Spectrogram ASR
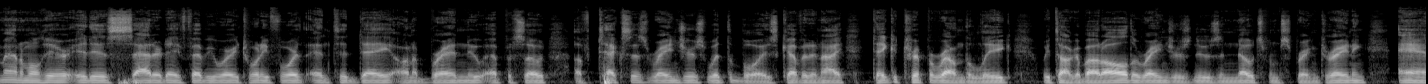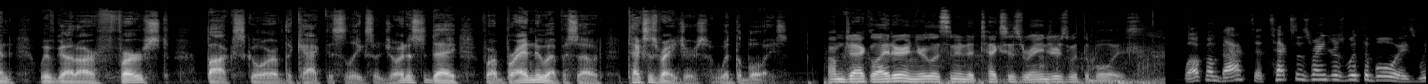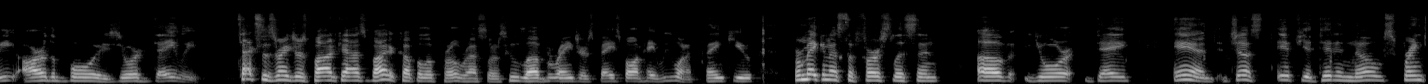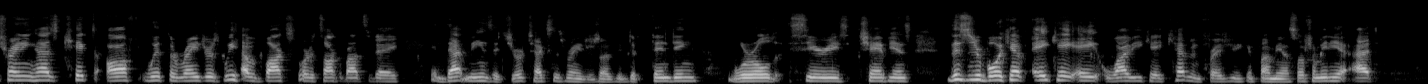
Manimal here. It is Saturday, February 24th, and today on a brand new episode of Texas Rangers with the Boys, Kevin and I take a trip around the league. We talk about all the Rangers news and notes from spring training, and we've got our first box score of the Cactus League. So join us today for a brand new episode, Texas Rangers with the Boys. I'm Jack Leiter, and you're listening to Texas Rangers with the Boys. Welcome back to Texas Rangers with the Boys. We are the boys, your daily Texas Rangers podcast by a couple of pro wrestlers who love Rangers baseball. And hey, we want to thank you for making us the first listen of your day. And just if you didn't know, spring training has kicked off with the Rangers. We have a box score to talk about today, and that means that your Texas Rangers are the defending World Series champions. This is your boy Kev, aka YBK Kevin Frazier. You can find me on social media at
